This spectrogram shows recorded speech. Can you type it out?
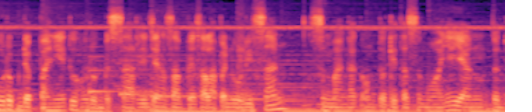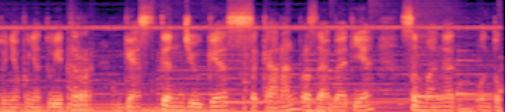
huruf depannya itu huruf besar Jadi jangan sampai salah penulisan. Semangat untuk kita semuanya yang tentunya punya Twitter Gaskan juga sekarang persahabat ya Semangat untuk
